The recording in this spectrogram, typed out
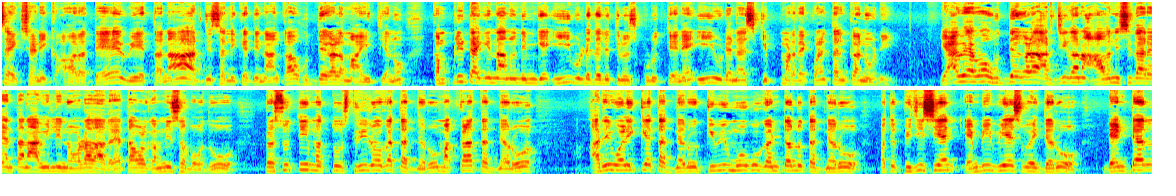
ಶೈಕ್ಷಣಿಕ ಅರ್ಹತೆ, ವೇತನ, ಅರ್ಜಿ ಸಲ್ಲಿಕೆ ದಿನಾಂಕ, ಹುದ್ದೆಗಳ ಮಾಹಿತಿಯನ್ನು ಕಂಪ್ಲೀಟ್ ಆಗಿ ನಾನು ನಿಮಗೆ ಈ ವಿಡಿಯೋದಲ್ಲಿ ತಿಳಿಸ್ಕೊಡುತ್ತೇನೆ. ಈ ವಿಡಿಯೋನ ಸ್ಕಿಪ್ ಮಾಡದೆ ಕೊನೆ ತನಕ ನೋಡಿ. ಯಾವ್ಯಾವ ಹುದ್ದೆಗಳ ಅರ್ಜಿಗಳನ್ನು ಆಹ್ವಾನಿಸಿದ್ದಾರೆ ಅಂತ ನಾವಿಲ್ಲಿ ನೋಡೋದಾದರೆ ತಾವು ಗಮನಿಸಬಹುದು. ಪ್ರಸೂತಿ ಮತ್ತು ಸ್ತ್ರೀರೋಗ ತಜ್ಞರು, ಮಕ್ಕಳ ತಜ್ಞರು, ಅರಿವಳಿಕೆ ತಜ್ಞರು, ಕಿವಿ, ಮೂಗು, ಗಂಟಲು ತಜ್ಞರು ಮತ್ತು physician M B B S ವೈದ್ಯರು, ಡೆಂಟಲ್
